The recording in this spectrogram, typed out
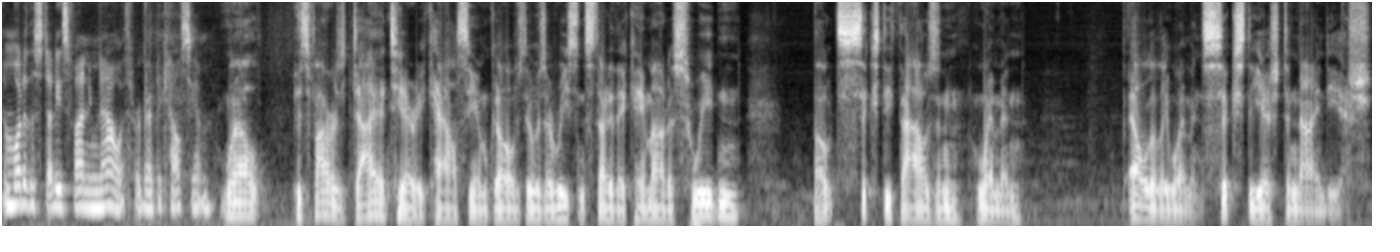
And what are the studies finding now with regard to calcium? Well as far as dietary calcium goes there was a recent study that came out of sweden about 60,000 women, elderly women, 60 ish to 90 ish.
